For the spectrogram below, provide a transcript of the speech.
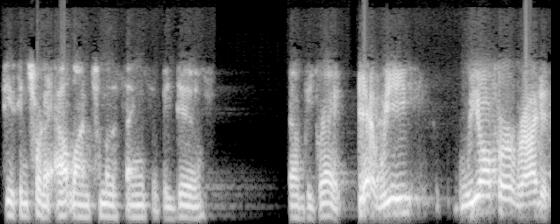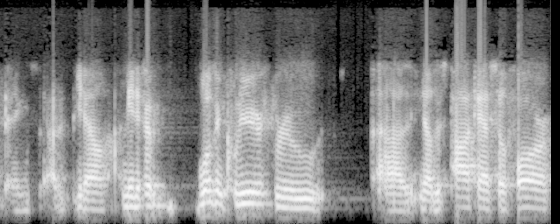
if you can sort of outline some of the things that we do, that would be great. Yeah, we we offer a variety of things. Uh, you know, I mean, if it wasn't clear through uh, you know this podcast so far,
